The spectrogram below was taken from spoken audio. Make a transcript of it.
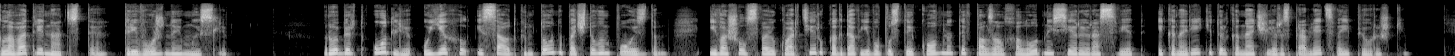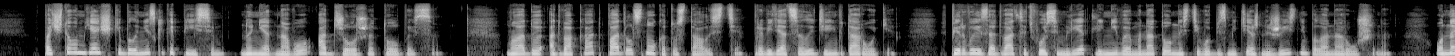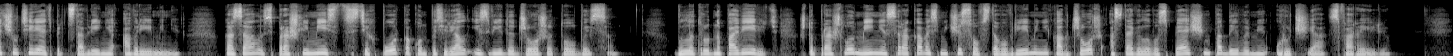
Глава 13. Тревожные мысли. Роберт Одли уехал из Саутгемптона почтовым поездом и вошел в свою квартиру, когда в его пустые комнаты вползал холодный серый рассвет, и канарейки только начали расправлять свои перышки. В почтовом ящике было несколько писем, но ни одного от Джорджа Толбейса. Молодой адвокат падал с ног от усталости, проведя целый день в дороге. Впервые за 28 лет ленивая монотонность его безмятежной жизни была нарушена. Он начал терять представление о времени. Казалось, прошли месяцы с тех пор, как он потерял из вида Джорджа Толбейса. Было трудно поверить, что прошло менее 48 часов с того времени, как Джордж оставил его спящим под ивами у ручья с форелью.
